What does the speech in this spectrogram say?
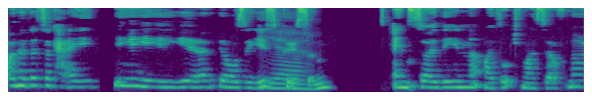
oh no, that's okay. Yeah, yeah, yeah, yeah. I was a yes yeah. person. And so then I thought to myself, no,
